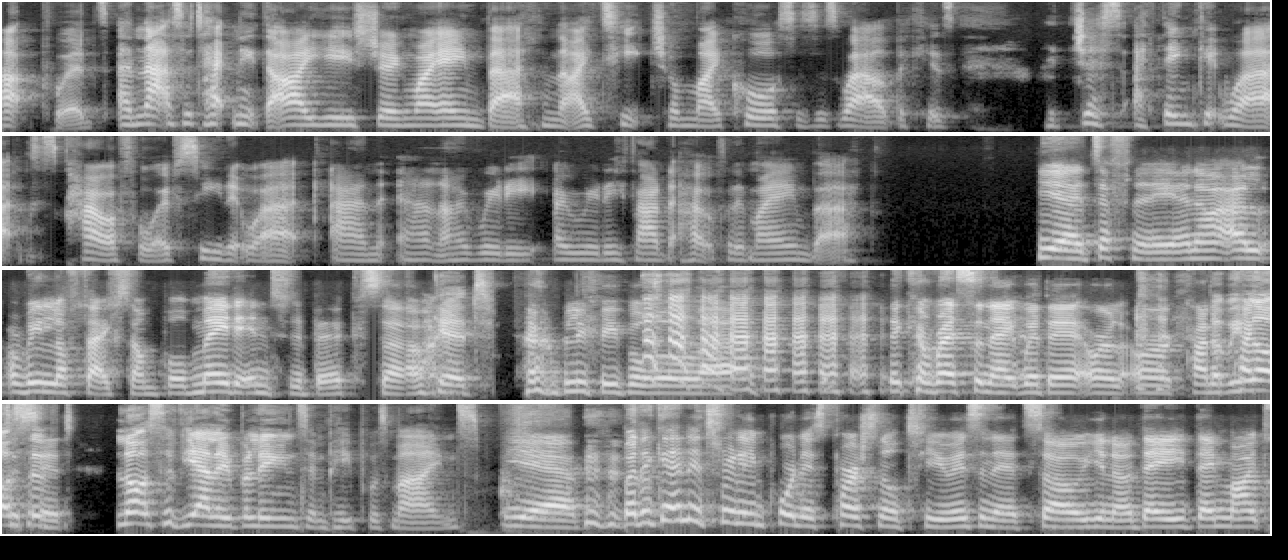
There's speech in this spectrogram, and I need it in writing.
upwards. And that's a technique that I use during my own birth and that I teach on my courses as well, because I just I think it works. It's powerful. I've seen it work and and I really I really found it helpful in my own birth. Yeah, definitely. And I, I, really love that example. Made it into the book. So good. I believe people will, uh, they can resonate with it or, or kind of There'll lots of, Lots of yellow balloons in people's minds. Yeah. But again, it's really important. It's personal to you, isn't it? So, you know, they, they might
